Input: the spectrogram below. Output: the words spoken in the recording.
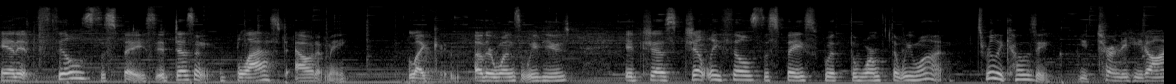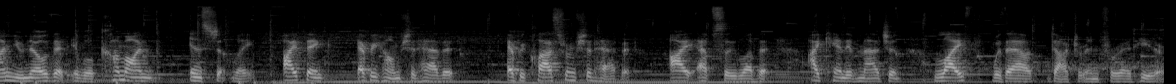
and it fills the space. It doesn't blast out at me like other ones that we've used. It just gently fills the space with the warmth that we want. It's really cozy. You turn the heat on, you know that it will come on instantly. I think every home should have it. Every classroom should have it. I absolutely love it. I can't imagine life without Dr. Infrared Heater.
